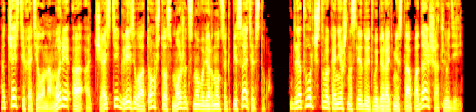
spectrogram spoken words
Отчасти хотела на море, а отчасти грезила о том, что сможет снова вернуться к писательству. Для творчества, конечно, следует выбирать места подальше от людей,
